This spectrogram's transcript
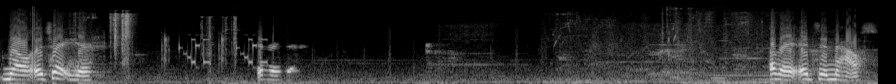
No, it's right here. It's right there. Okay, it's in the house.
